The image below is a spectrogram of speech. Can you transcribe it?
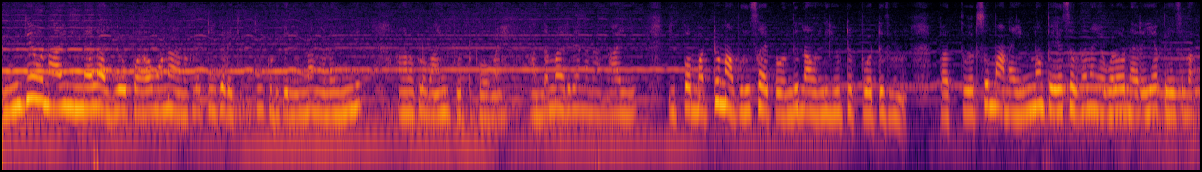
எங்கே ஒரு நாய் நின்றாலும் ஐயோ பாவம்னு அங்கனக்குள்ளே டீ கடைக்கு டீ குடிக்கணும்னு அங்கே நின்று அவனுக்குள்ளே வாங்கி போட்டு போவேன். அந்த மாதிரி தாங்க நான் நாய். இப்போ மட்டும் நான் புதுசாக இப்போ வந்து நான் வந்து யூடியூப் போட்டு பத்து வருஷமாக நான் இன்னும் பேசுறதுன்னா எவ்வளோ நிறையா பேசலாம்.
